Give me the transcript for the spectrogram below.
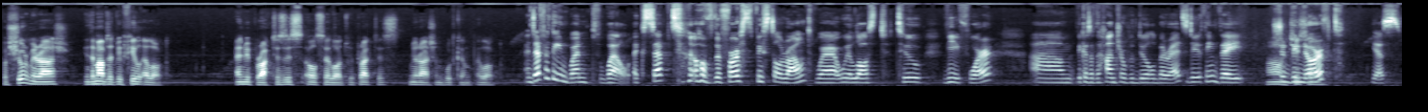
for sure, Mirage is the map that we feel a lot, and we practice this also a lot. We practice Mirage and bootcamp a lot. And everything went well, except of the first pistol round where we lost two V4 um, because of the hunter with dual berets. Do you think they Oh, should be nerfed? Yes.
